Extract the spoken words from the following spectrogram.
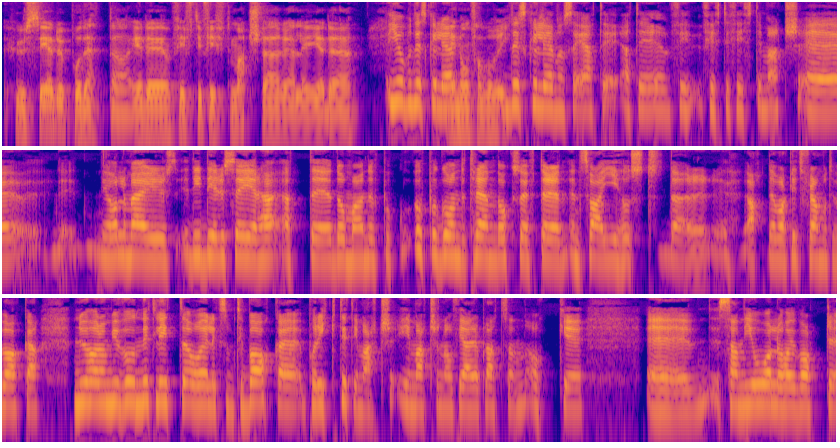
hur ser du på detta? Är det en 50-50 match där eller är det Jo, men det skulle jag, någon favorit? Det skulle jag nog säga att det, att det är en 50-50 match. Eh, jag håller med det är det du säger att eh, de har en upp, uppåtgående trend också efter en, en svajig höst där ja, det har varit lite fram och tillbaka. Nu har de ju vunnit lite och är liksom tillbaka på riktigt i, match, i matchen om fjärdeplatsen. Och eh, eh Saniolo har ju varit eh,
